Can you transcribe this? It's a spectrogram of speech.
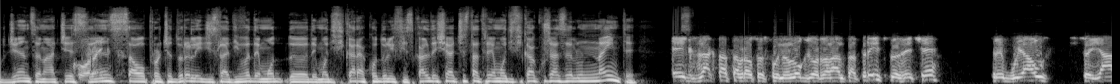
urgență în acest corect. sens sau o procedură legislativă de, mod, de modificare a codului fiscal, deși acesta trebuie modificat cu șase luni înainte. Exact asta vreau să spun. În loc de ordonanța 13, trebuiau să ia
